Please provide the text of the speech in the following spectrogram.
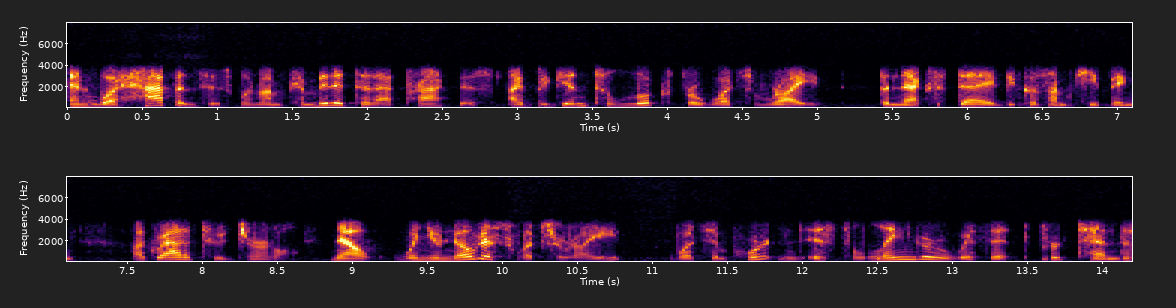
And what happens is when I'm committed to that practice, I begin to look for what's right the next day because I'm keeping a gratitude journal. Now, when you notice what's right, what's important is to linger with it for 10 to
